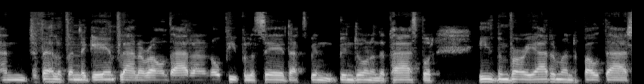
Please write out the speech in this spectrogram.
and developing the game plan around that. And I know people have said that's been been done in the past, but he's been very adamant about that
